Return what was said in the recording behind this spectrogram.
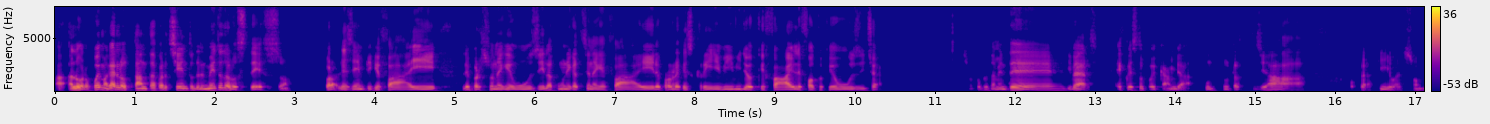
a loro. Poi magari l'80% del metodo è lo stesso, però gli esempi che fai, le persone che usi, la comunicazione che fai, le parole che scrivi, i video che fai, le foto che usi, cioè completamente diversi e questo poi cambia appunto tutta la strategia operativa, insomma.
